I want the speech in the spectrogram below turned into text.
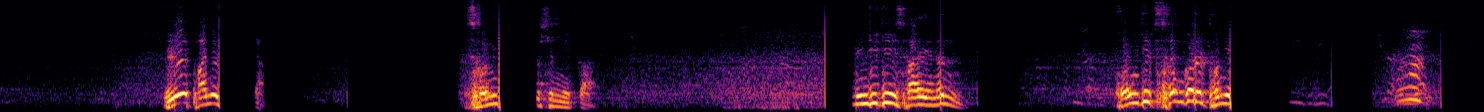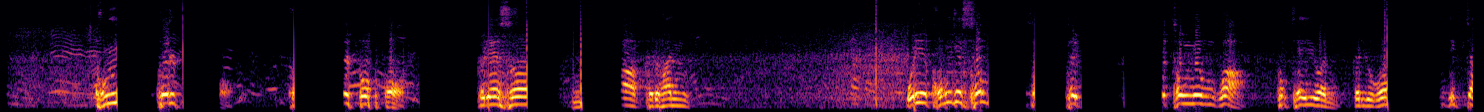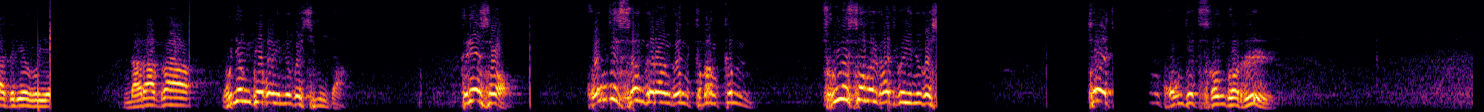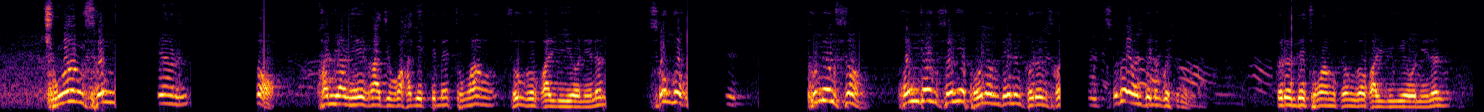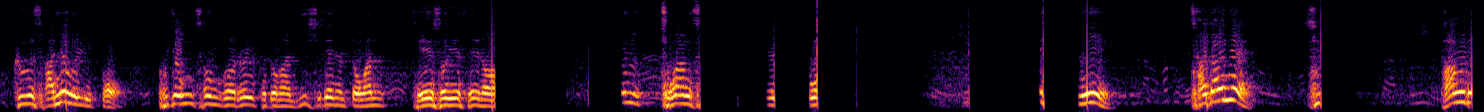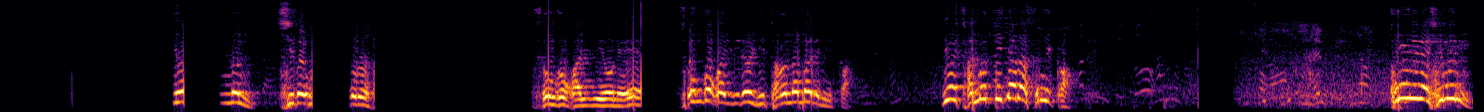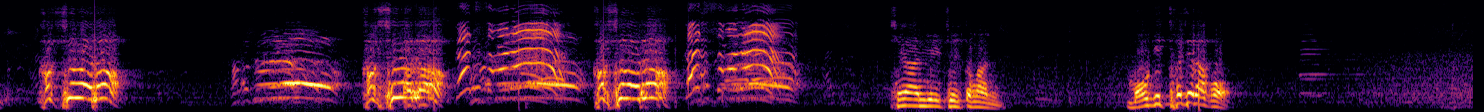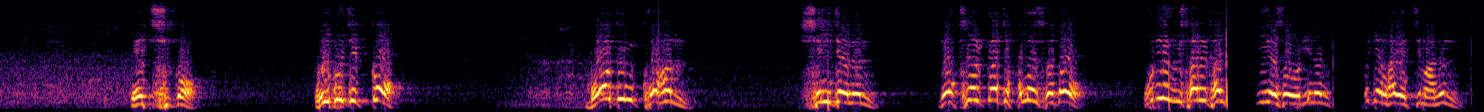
왜 반역이냐? 선거 것입니까? 민주주의 사회는 공직선거를 통해 뽑고, 뽑고 그래서 그러한 우리 공직선거 대통령과 국회의원 그리고 공직자들에 의해 나라가 운영되고 있는 것입니다. 그래서 공직선거란 건 그만큼 중요성을 가지고 있는 것입니다. 제 공직선거를 중앙선거위원회에서 관장해 가지고 하기 때문에 중앙선거관리위원회는 선거 투명성, 공정성이 보장되는 그런 선거를 치러야 되는 것입니다. 그런데 중앙선거관리위원회는 그 사명을 잊고 부정선거를 그동안 20여 년 동안 계속해서 해나온 중앙선거관리위원회 자당의 당대 있는 지도부를 선거관리위원회에 선거 관리를 이상한단 말입니까? 이거 잘못되지 않았습니까? 국민의 힘은 각성하라! 각성하라! 각성하라! 각성하라! 각성하라! 지난 일주일 동안 목이 터져라고 외치고 울부짖고 모든 고함 심지어는 욕설까지 하면서도 우리의 의사를 가지기 위해서 우리는 투쟁하였지만은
